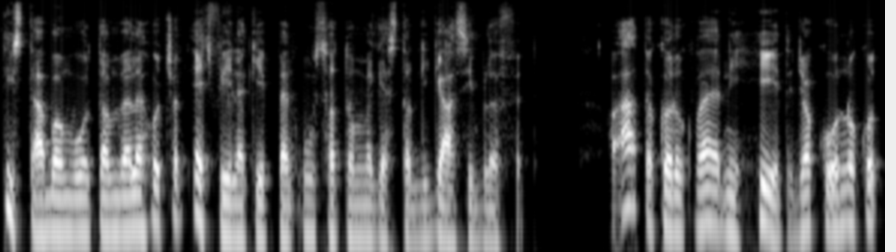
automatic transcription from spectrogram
tisztában voltam vele, hogy csak egyféleképpen úszhatom meg ezt a gigászi blöfföt. Ha át akarok várni hét gyakornokot,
